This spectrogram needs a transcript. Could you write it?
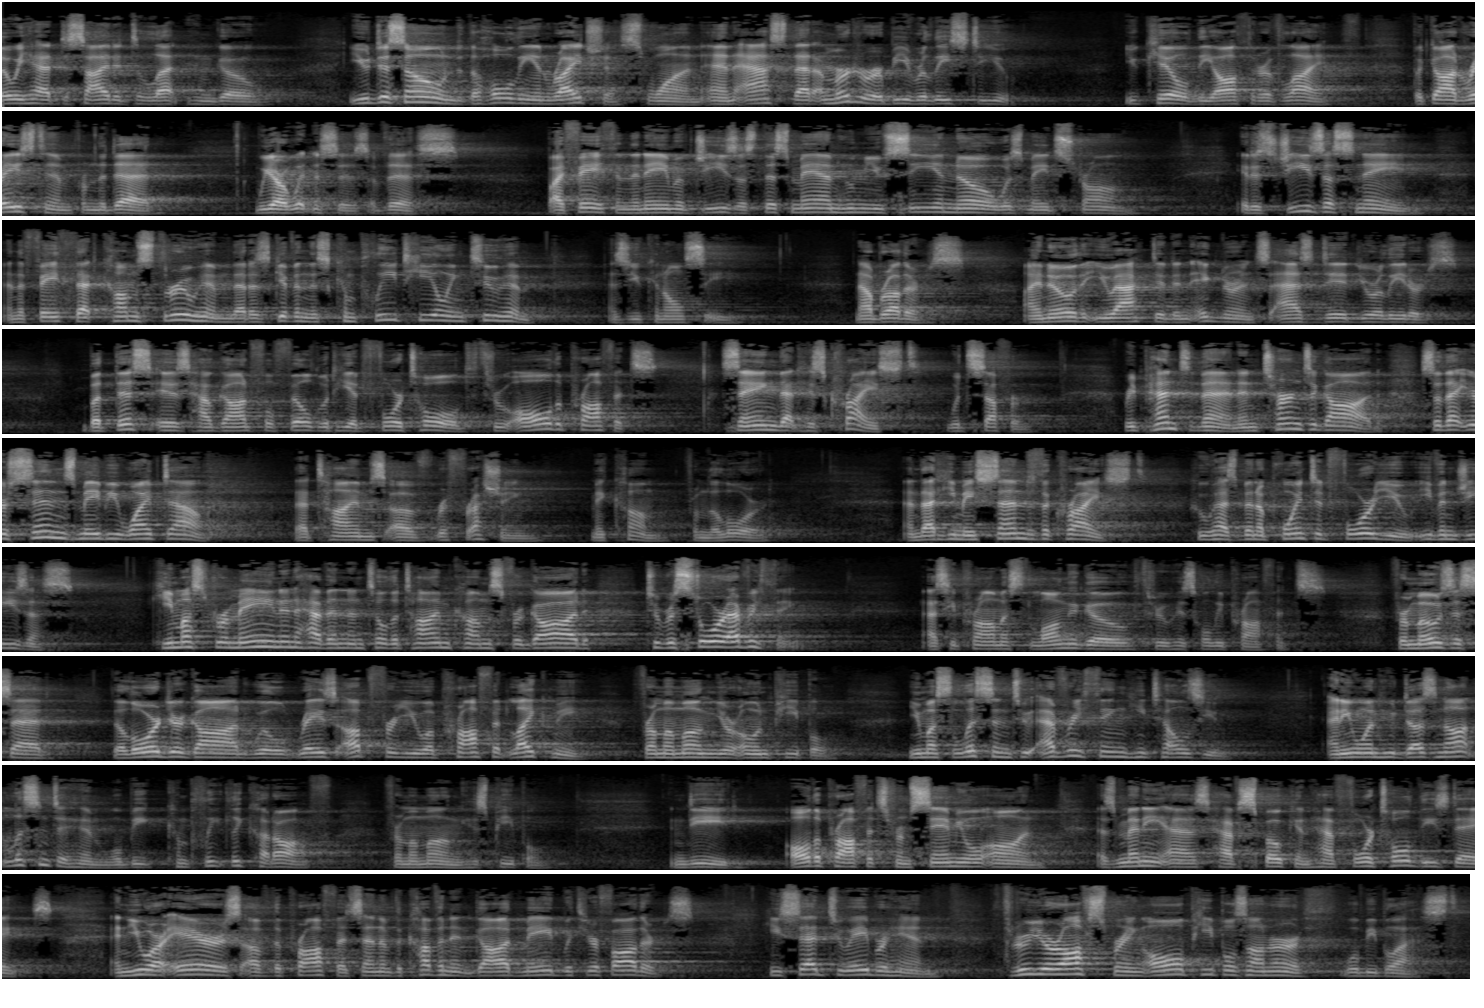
though he had decided to let him go. You disowned the holy and righteous one and asked that a murderer be released to you. You killed the author of life, but God raised him from the dead. We are witnesses of this. By faith in the name of Jesus, this man whom you see and know was made strong. It is Jesus' name and the faith that comes through him that has given this complete healing to him, as you can all see. Now, brothers, I know that you acted in ignorance, as did your leaders. But this is how God fulfilled what he had foretold through all the prophets, saying that his Christ would suffer. Repent then and turn to God, so that your sins may be wiped out, that times of refreshing may come from the Lord, and that he may send the Christ who has been appointed for you, even Jesus. He must remain in heaven until the time comes for God to restore everything, as he promised long ago through his holy prophets. For Moses said, The Lord your God will raise up for you a prophet like me from among your own people. You must listen to everything he tells you. Anyone who does not listen to him will be completely cut off from among his people. Indeed, all the prophets from Samuel on, as many as have spoken, have foretold these days. And you are heirs of the prophets and of the covenant God made with your fathers. He said to Abraham, Through your offspring, all peoples on earth will be blessed.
